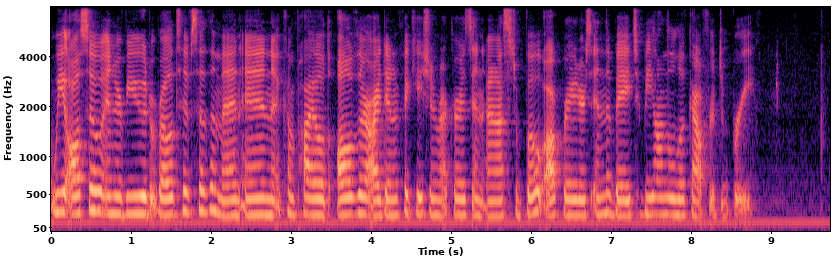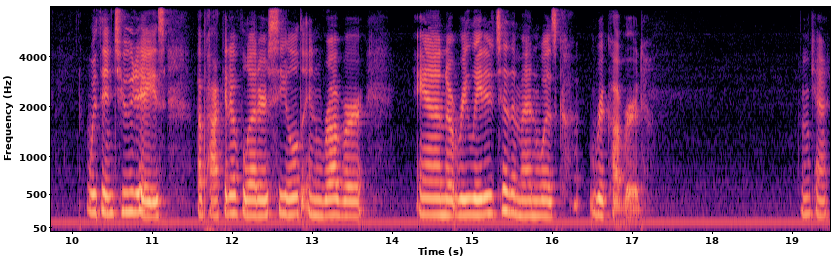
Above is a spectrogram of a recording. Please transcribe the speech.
We also interviewed relatives of the men and compiled all of their identification records and asked boat operators in the bay to be on the lookout for debris. Within two days, a packet of letters sealed in rubber and related to the men was c- recovered. Okay.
